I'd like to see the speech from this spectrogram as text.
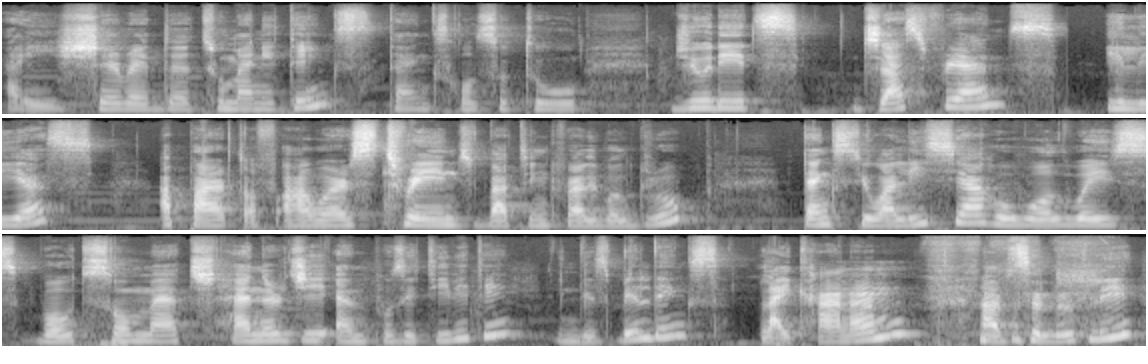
I shared uh, too many things. Thanks also to Judith's just friends, Elias, a part of our strange but incredible group. Thanks to Alicia, who always votes so much energy and positivity in these buildings, like Hanan, absolutely.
